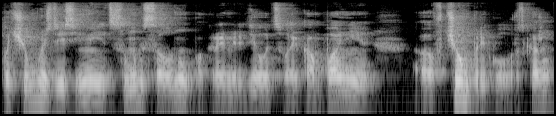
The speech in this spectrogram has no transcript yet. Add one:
почему здесь имеет смысл, ну, по крайней мере, делать свои компании? А, в чем прикол? Расскажи.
